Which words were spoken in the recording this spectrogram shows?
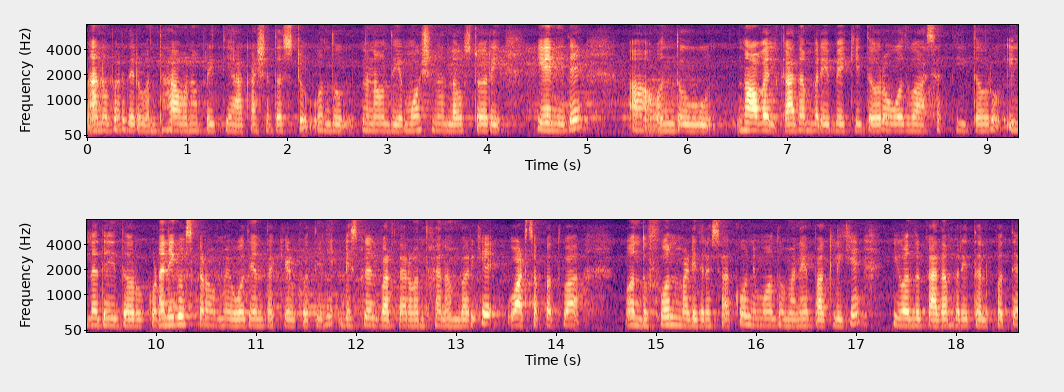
ನಾನು ಬರೆದಿರುವಂತಹ ಅವನ ಪ್ರೀತಿ ಆಕಾಶದಷ್ಟು ಒಂದು, ನನ್ನ ಒಂದು ಎಮೋಷನಲ್ ಲವ್ ಸ್ಟೋರಿ ಏನಿದೆ. ಒಂದು ನಾವೆಲ್ ಕಾದಂಬರಿ ಬೇಕಿದ್ದವರು, ಓದುವ ಆಸಕ್ತಿ ಇದ್ದವರು, ಇಲ್ಲದೇ ಇದ್ದವರು ಕೂಡ ನನಗೋಸ್ಕರ ಒಮ್ಮೆ ಓದಿ ಅಂತ ಕೇಳ್ಕೊತೀನಿ. ಡಿಸ್ಪ್ಲೇಲಿ ಬರ್ತಾ ಇರುವಂತಹ ನಂಬರ್ಗೆ ವಾಟ್ಸಪ್ ಅಥವಾ ಒಂದು ಫೋನ್ ಮಾಡಿದರೆ ಸಾಕು ನಿಮ್ಮ ಒಂದು ಮನೆ ಬಾಗಿಲಿಗೆ ಈ ಒಂದು ಕಾದಂಬರಿ ತಲುಪುತ್ತೆ.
